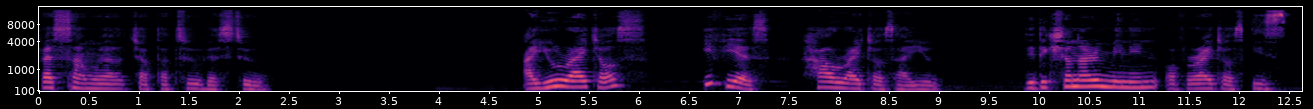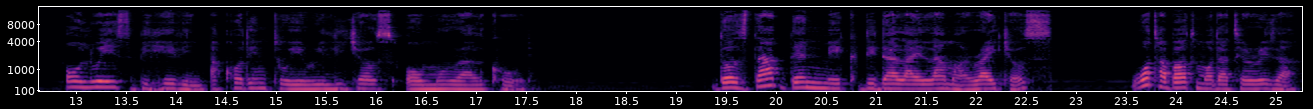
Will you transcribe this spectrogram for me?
1 Samuel chapter 2 verse 2. Are you righteous? If yes, how righteous are you? The dictionary meaning of righteous is always behaving according to a religious or moral code. Does that then make the Dalai Lama righteous? What about Mother Teresa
